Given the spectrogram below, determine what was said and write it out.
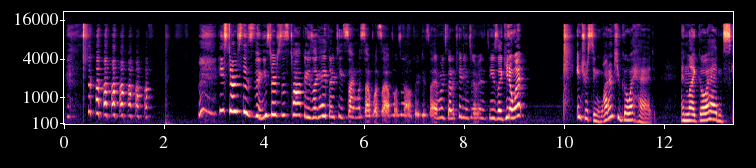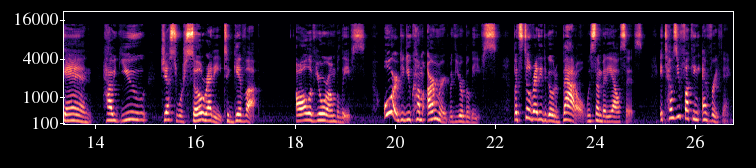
he starts this thing. He starts this talk, and he's like, "Hey, 13th sign, what's up? What's up? What's up? 13th sign. Everyone's got opinions." He's like, "You know what? Interesting. Why don't you go ahead and like go ahead and scan how you just were so ready to give up all of your own beliefs, or did you come armored with your beliefs, but still ready to go to battle with somebody else's?" It tells you fucking everything.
